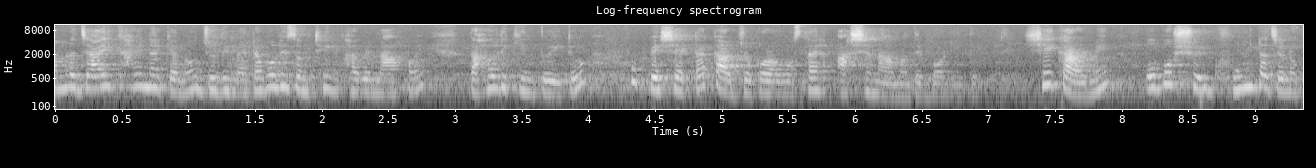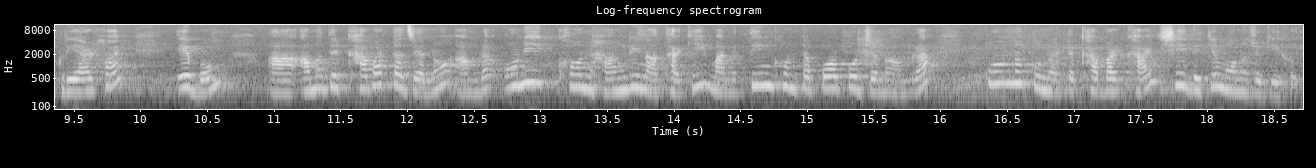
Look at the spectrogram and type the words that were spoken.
আমরা যাই খাই না কেন, যদি মেটাবলিজম ঠিকভাবে না হয়, তাহলে কিন্তু এটাও খুব বেশি একটা কার্যকর অবস্থায় আসে না আমাদের বডিতে। সেই কারণে অবশ্যই ঘুমটা যেন ক্লিয়ার হয় এবং আমাদের খাবারটা যেন আমরা অনেকক্ষণ হাংরি না থাকি মানে তিন ঘণ্টা পর পর যেন আমরা কোনো না কোনো একটা খাবার খাই, সেই দিকে মনোযোগী হই।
